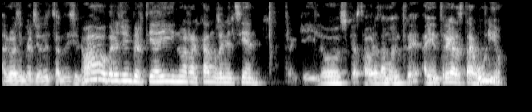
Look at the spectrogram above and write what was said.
Algunas inversiones están diciendo, oh, pero yo invertí ahí y no arrancamos en el 100. Tranquilos, que hasta ahora estamos entre, hay entregas hasta junio.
